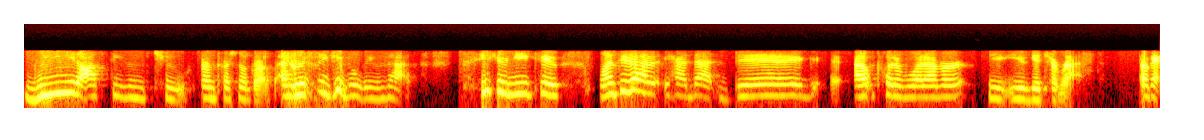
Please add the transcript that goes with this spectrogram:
We need off seasons too from personal growth. I really do believe that. You need to once you've had had that big output of whatever, you you get to rest. Okay,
